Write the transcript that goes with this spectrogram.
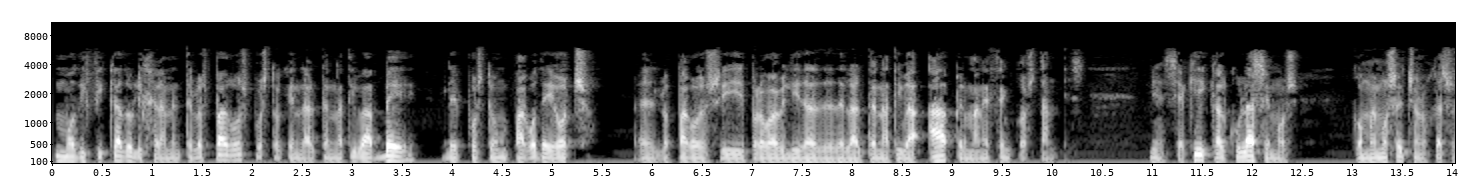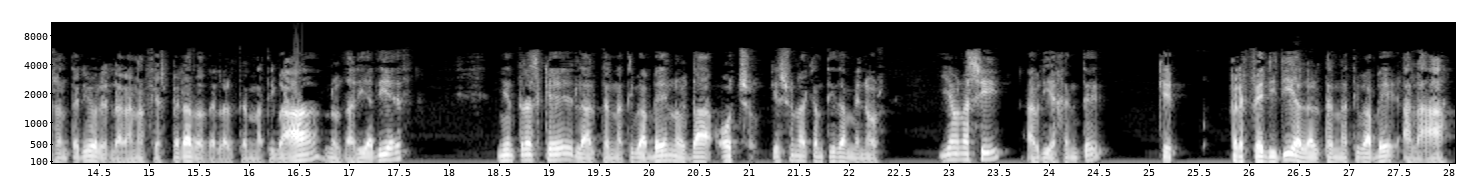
modificado ligeramente los pagos, puesto que en la alternativa B le he puesto un pago de 8. Eh, los pagos y probabilidades de la alternativa A permanecen constantes. Bien, si aquí calculásemos, como hemos hecho en los casos anteriores, la ganancia esperada de la alternativa A, nos daría 10, mientras que la alternativa B nos da 8, que es una cantidad menor. Y aún así, habría gente que preferiría la alternativa B a la A.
